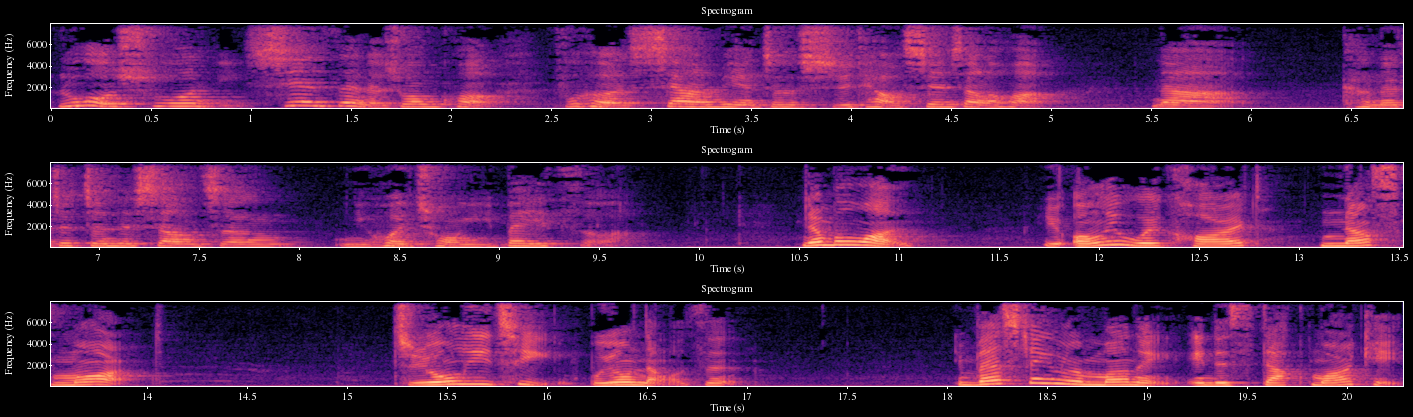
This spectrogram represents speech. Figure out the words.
如果说你现在的状况符合下面这十条现象的话，那可能这真的象征你会穷一辈子了。Number one, you only work hard, not smart. 只用力气，不用脑子。Investing your money in the stock market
